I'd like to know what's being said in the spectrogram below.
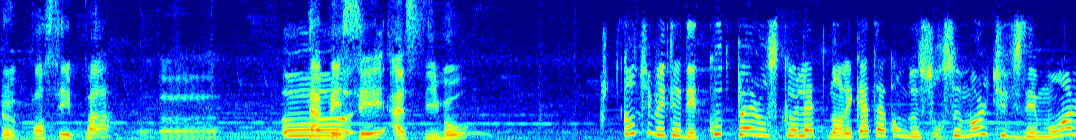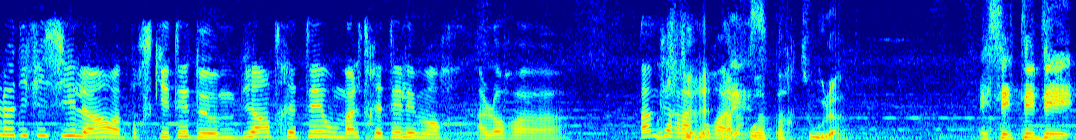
je pensais pas euh, Euh, t'abaisser à ce niveau. quand tu mettais des coups de pelle au squelette dans les catacombes de Source Molle, tu faisais moins le difficile hein, pour ce qui était de bien traiter ou maltraiter les morts. Alors, euh, pas me Moi, faire je la morale. un point partout, là. Et c'était des.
